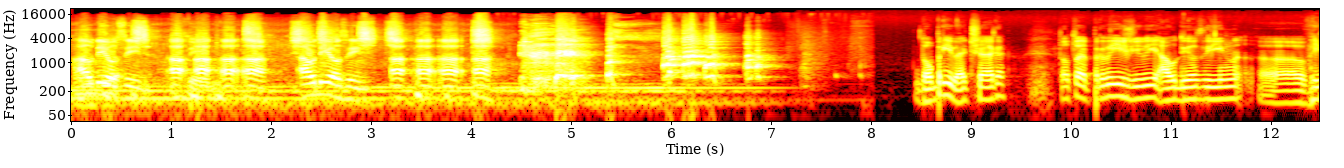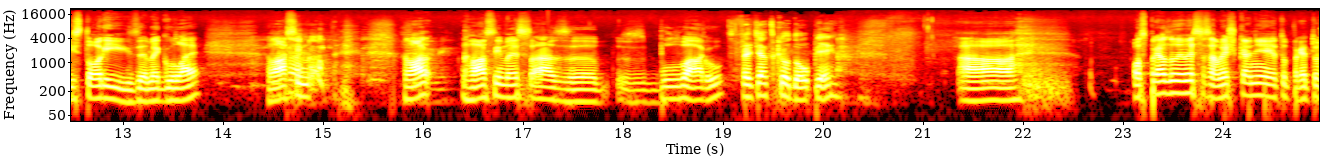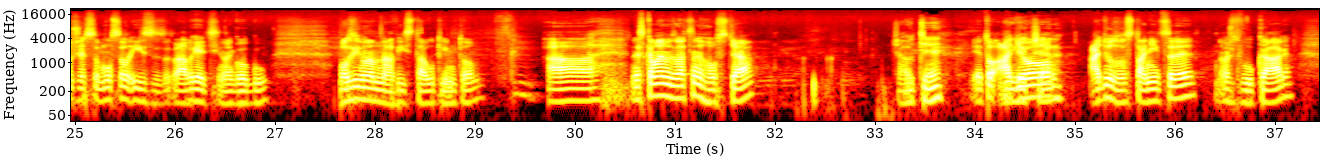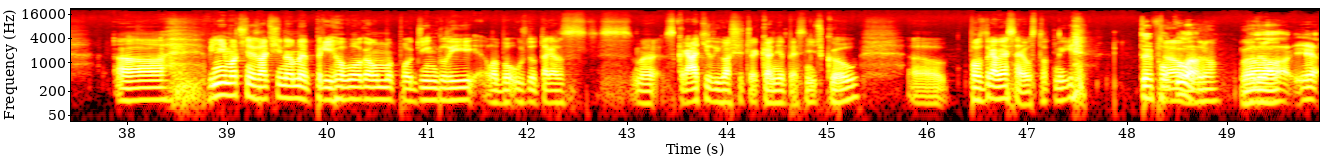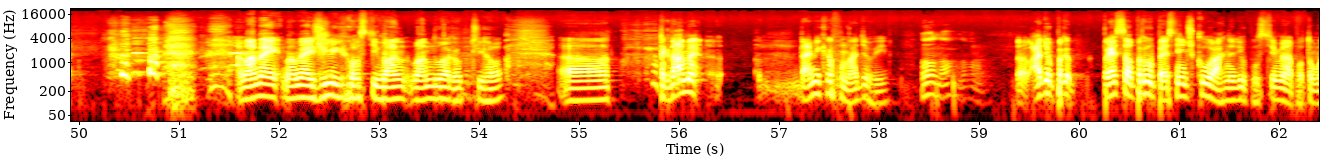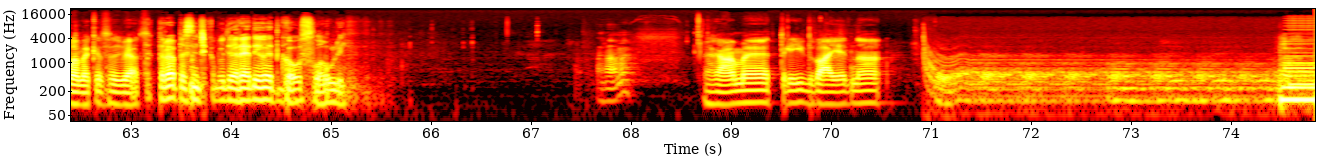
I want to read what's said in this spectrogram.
Audiozín. A, a, a, a. Audiozín. A, a, a, a. Dobrý večer. Toto je prvý živý audiozín uh, v histórii Zemegule. Hlásim, hla, hlásime sa z, z bulváru. S feťackou doupie. A ospravedlňujeme sa za meškanie, je to preto, že som musel ísť zavrieť synagogu. Pozývam na výstavu týmto. A dneska máme zvláštneho hostia. Čaute. Je to Aďo. Aďo zo stanice, náš zvukár. Uh, vynimočne začíname príhovorom po jingli, lebo už doteraz sme skrátili vaše čakanie pesničkou. Uh, pozdravia sa aj ostatní. To je. Vedro. No, je. A máme aj, máme aj živých hostí Van, Vandu a Robčiho. Uh, tak dáme... Daj mikrofón Aďovi. No, no, dobré. Aďo, pr- predstav prvú pesničku a hneď ju pustíme a potom budeme kecať viac. Prvá pesnička bude Radiohead Go Slowly. Hráme? Hráme 3, 2, 1. Si začal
